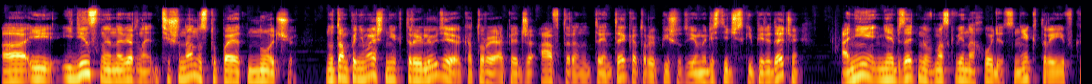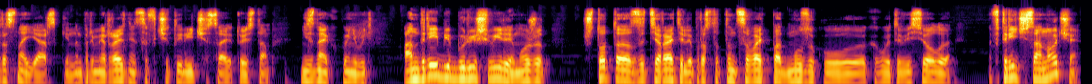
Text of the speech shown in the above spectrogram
А, и единственное, наверное, тишина наступает ночью. Но там, понимаешь, некоторые люди, которые, опять же, авторы на ТНТ, которые пишут юмористические передачи, они не обязательно в Москве находятся. Некоторые и в Красноярске. Например, разница в 4 часа. И то есть там, не знаю, какой-нибудь Андрей Бибуришвили может что-то затирать или просто танцевать под музыку какую-то веселую в 3 часа ночи,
